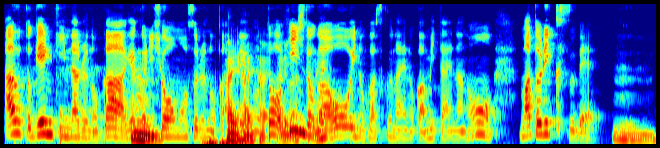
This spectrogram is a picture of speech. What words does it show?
会うと元気になるのか、逆に消耗するのかっていうのと、頻度が多いのか少ないのかみたいなのを、マトリックスでうん。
